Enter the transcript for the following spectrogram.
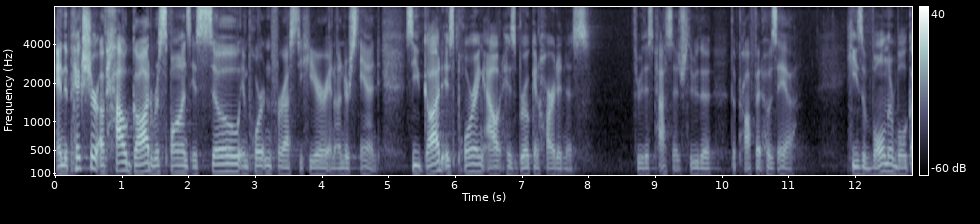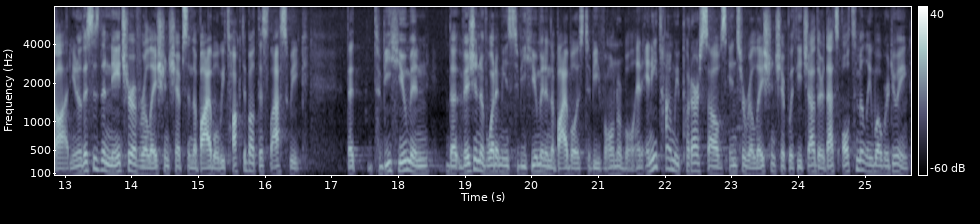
And the picture of how God responds is so important for us to hear and understand. See, God is pouring out his brokenheartedness through this passage, through the, the prophet Hosea. He's a vulnerable God. You know, this is the nature of relationships in the Bible. We talked about this last week that to be human, the vision of what it means to be human in the Bible is to be vulnerable. And anytime we put ourselves into relationship with each other, that's ultimately what we're doing.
